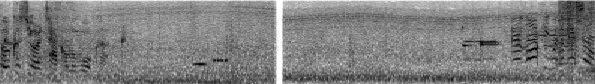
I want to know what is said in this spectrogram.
Focus your attack on the walker. They're locking with a missile!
